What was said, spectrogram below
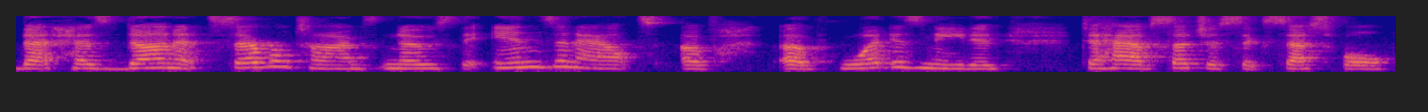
that has done it several times, knows the ins and outs of, of what is needed to have such a successful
